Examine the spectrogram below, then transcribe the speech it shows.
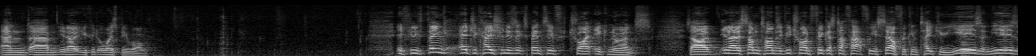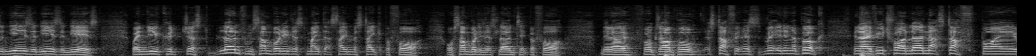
And, um, you know, you could always be wrong. If you think education is expensive, try ignorance. So, you know, sometimes if you try and figure stuff out for yourself, it can take you years and years and years and years and years when you could just learn from somebody that's made that same mistake before or somebody that's learnt it before. You know, for example, stuff that's written in a book. You know, if you try and learn that stuff by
